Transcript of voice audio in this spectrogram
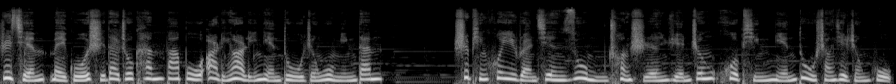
日前，美国《时代周刊》发布二零二零年度人物名单，视频会议软件 Zoom 创始人袁征获评年度商业人物。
